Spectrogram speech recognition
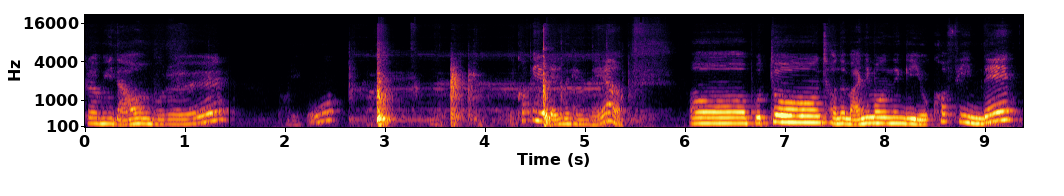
그럼 이 나온 물을 버리고 커피를 내리면 되는데요. 어, 보통 저는 많이 먹는 게 이 커피인데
